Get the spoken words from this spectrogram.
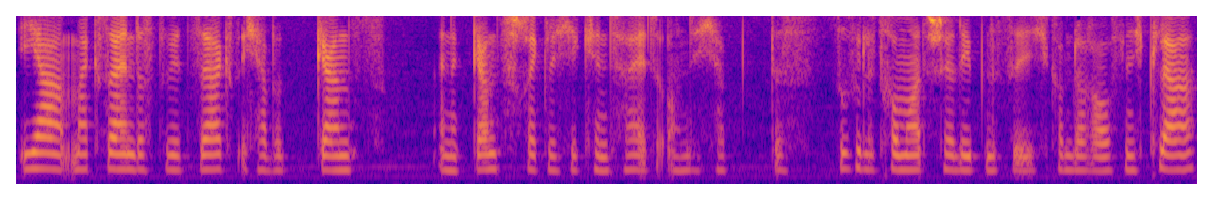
ja, mag sein, dass du jetzt sagst, ich habe ganz, eine ganz schreckliche Kindheit und ich habe das so viele traumatische Erlebnisse, ich komme darauf nicht klar.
